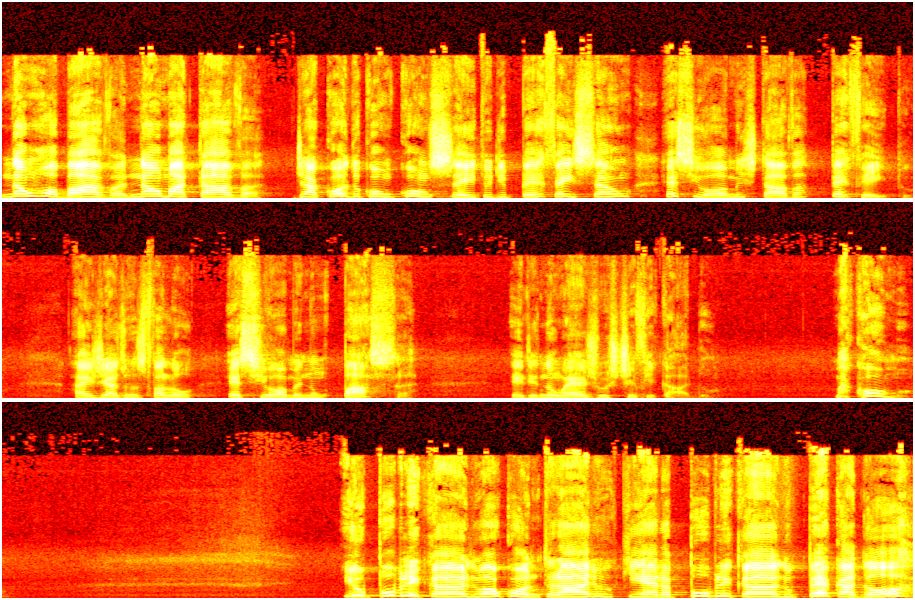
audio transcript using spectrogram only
não roubava, não matava. De acordo com o conceito de perfeição, esse homem estava perfeito. Aí Jesus falou: esse homem não passa, ele não é justificado. Mas como? E o publicano, ao contrário, que era publicano, pecador,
